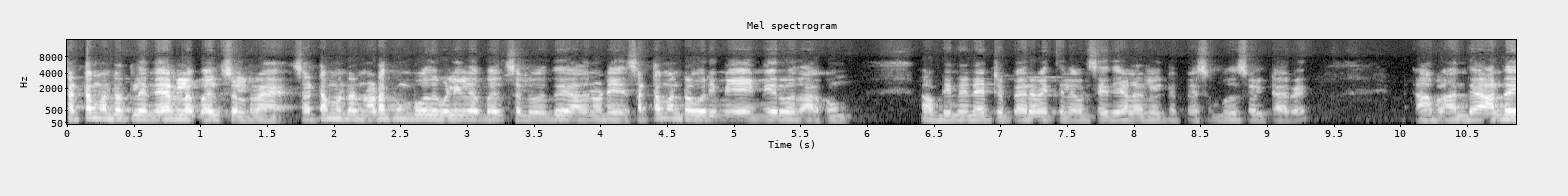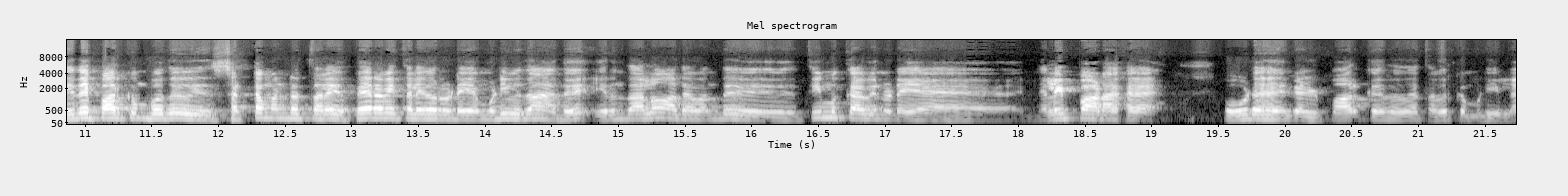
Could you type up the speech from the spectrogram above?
சட்டமன்றத்தில் நேரில் பதில் சொல்றேன். சட்டமன்றம் நடக்கும்போது வெளியில பதில் சொல்வது அதனுடைய சட்டமன்ற உரிமையை மீறுவதாகும் அப்படின்னு நேற்று பேரவைத் தலைவர் செய்தியாளர்கள்ட்ட பேசும்போது சொல்லிட்டாரு. அந்த அந்த இதை பார்க்கும்போது சட்டமன்ற தலை பேரவைத் தலைவருடைய முடிவு தான் அது. இருந்தாலும் அதை வந்து திமுகவினுடைய நிலைப்பாடாக ஊடகங்கள் பார்க்கிறத தவிர்க்க முடியல.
